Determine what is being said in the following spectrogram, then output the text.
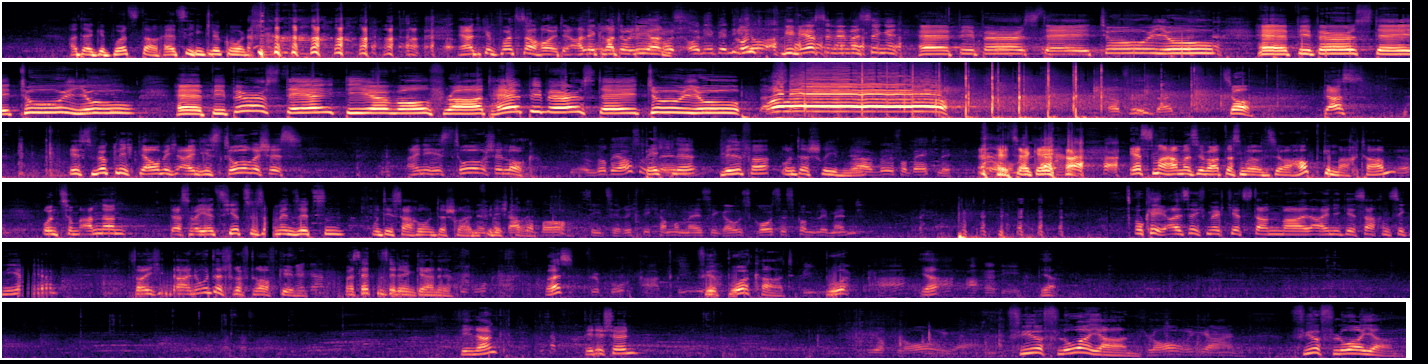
Hat er Geburtstag. Herzlichen Glückwunsch. er hat Geburtstag heute. Alle gratulieren. Und, und ich bin Und hier. wie wär's denn, wenn wir singen? Happy Birthday to you. Happy Birthday to you. Happy Birthday, dear Wolfrat. Happy Birthday to you. Bravo! Herzlichen Dank. So, das ist wirklich, glaube ich, ein historisches, eine historische Lok. Würde ich auch so Bächle, sehen. Wilfer unterschrieben. Ja. Ja, Wilfer Bächle. Ist okay. Erstmal haben wir es überhaupt, dass wir es überhaupt gemacht haben. Und zum anderen, dass wir jetzt hier zusammensitzen und die Sache unterschreiben. Finde ich toll. Sieht sie richtig hammermäßig aus. Großes Kompliment. Okay, also ich möchte jetzt dann mal einige Sachen signieren. Hier. Soll ich Ihnen da eine Unterschrift drauf geben? Was hätten Sie denn gerne? Was? Für Burkhardt. Für Burkhardt. Bur ja, ja. Vielen Dank. Bitte schön. Für Florian. Für Florian. Florian. Für Florian.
